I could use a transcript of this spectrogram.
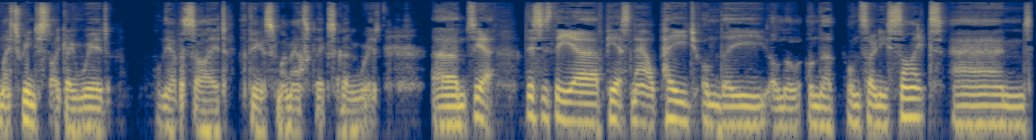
My screen just started going weird on the other side. I think it's my mouse clicks are going weird. Um, so yeah, this is the, uh, PS Now page on the, on the, on the, on Sony's site. And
